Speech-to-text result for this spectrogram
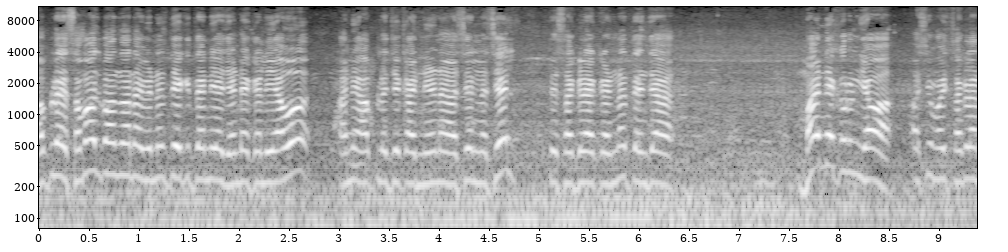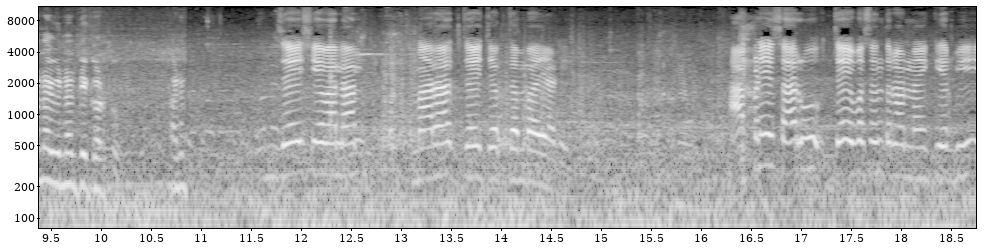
आपल्या समाज बांधवांना विनंती आहे की त्यांनी या झेंड्याखाली यावं आणि आपलं जे काही निर्णय असेल नसेल ते सगळ्याकडनं त्यांच्या मान्य करून घ्यावा अशी माझी सगळ्यांना विनंती करतो आणि જય સેવાલાલ મહારાજ જય જગદંબા યાડી આપણે સારું જય વસંતરાવ નાયકેર બી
